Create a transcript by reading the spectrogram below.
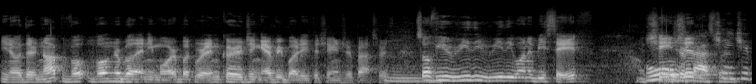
you know, they're not vulnerable anymore, but we're encouraging everybody to change their passwords. Hmm. So if you really, really want to be safe, change your it password. change your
